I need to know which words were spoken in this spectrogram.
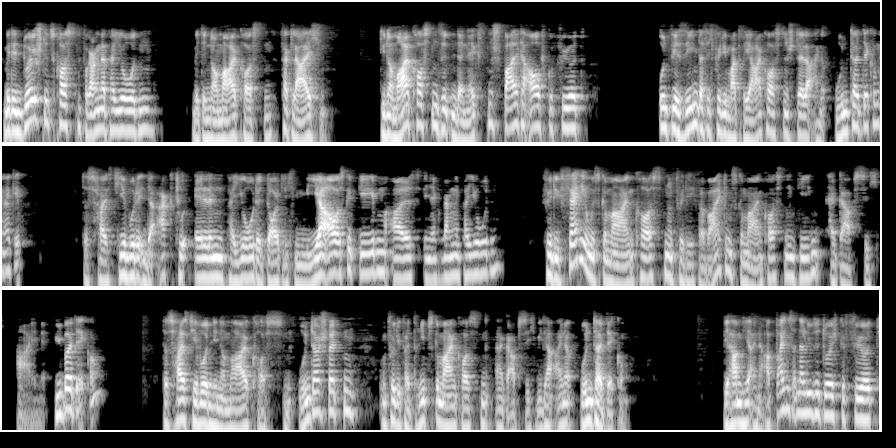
mit den Durchschnittskosten vergangener Perioden, mit den Normalkosten vergleichen die Normalkosten sind in der nächsten Spalte aufgeführt und wir sehen, dass sich für die Materialkostenstelle eine Unterdeckung ergibt. Das heißt, hier wurde in der aktuellen Periode deutlich mehr ausgegeben als in den vergangenen Perioden. Für die Fertigungsgemeinkosten und für die Verwaltungsgemeinkosten hingegen ergab sich eine Überdeckung. Das heißt, hier wurden die Normalkosten unterschritten und für die Vertriebsgemeinkosten ergab sich wieder eine Unterdeckung. Wir haben hier eine Abweichungsanalyse durchgeführt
